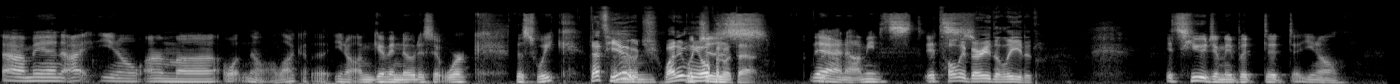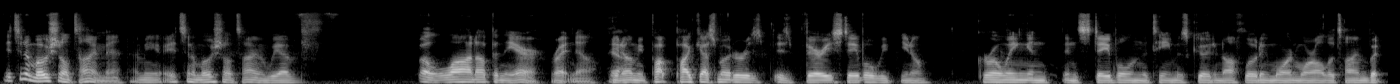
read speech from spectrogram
Uh, man, I you know I'm uh well no a lot uh, you know I'm giving notice at work this week. That's huge. Um, Why didn't we open is- with that? Yeah, no, I mean it's it's Totally buried the lead. it's huge. I mean, but uh, you know, it's an emotional time, man. I mean, it's an emotional time. We have a lot up in the air right now. Yeah. You know, I mean, po- PodcastMotor is is very stable. We you know, growing and and stable, and the team is good and offloading more and more all the time. But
